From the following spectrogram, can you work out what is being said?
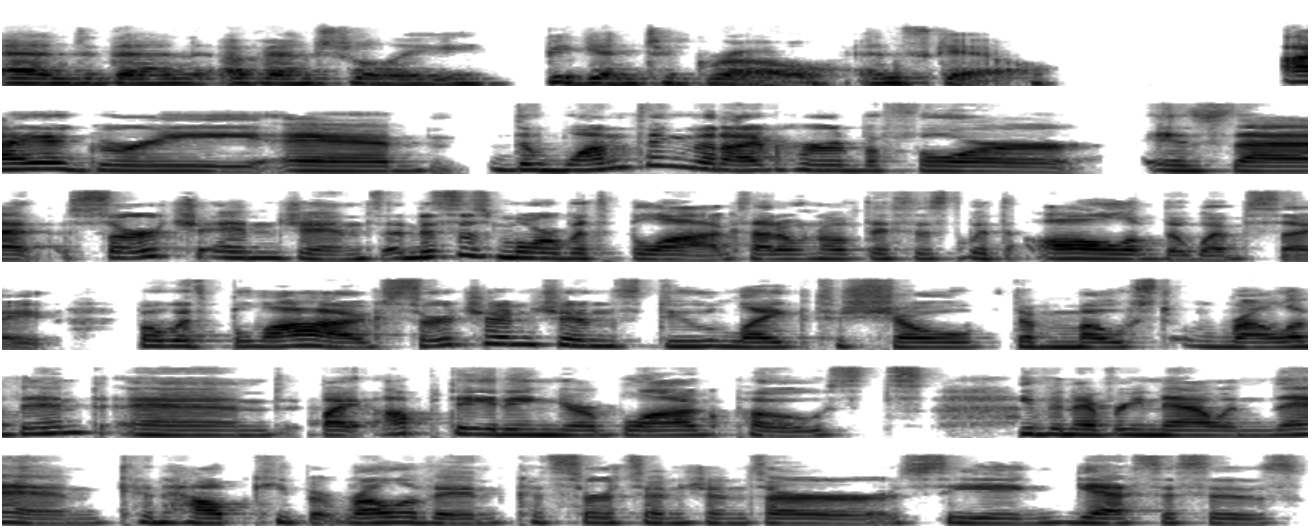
and then eventually begin to grow and scale. I agree. And the one thing that I've heard before is that search engines, and this is more with blogs, I don't know if this is with all of the website, but with blogs, search engines do like to show the most relevant. And by updating your blog posts, even every now and then, can help keep it relevant because search engines are seeing, yes, this is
